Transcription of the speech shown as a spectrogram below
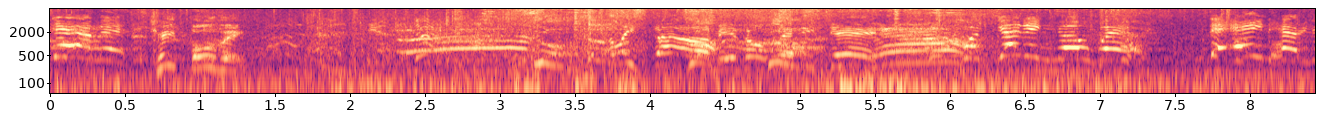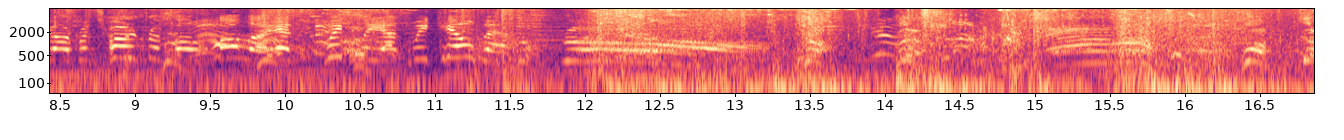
Damn it! Keep moving! At least that army is already dead. We're getting nowhere! The Einherjar return from Valhalla as quickly as we kill them! There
